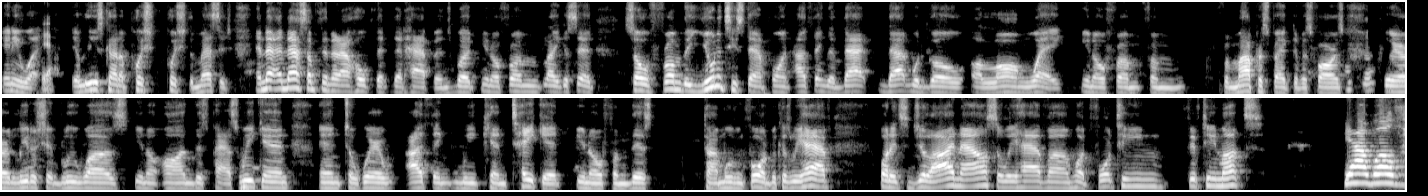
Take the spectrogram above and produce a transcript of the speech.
anyway. Yeah. at least kind of push push the message. And that, and that's something that i hope that that happens. But you know from like i said so from the unity standpoint i think that that that would go a long way you know from from from my perspective as far as where leadership blue was you know on this past weekend and to where i think we can take it you know from this time moving forward because we have what it's July now, so we have um, what 14, 15 months. Yeah, well,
